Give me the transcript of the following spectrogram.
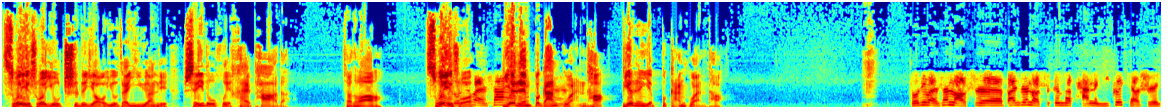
所以说又吃着药又在医院里，谁都会害怕的，晓得吧？所以说别人不敢管他，别人也不敢管他。昨天晚上老师班主任老师跟他谈了一个小时，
